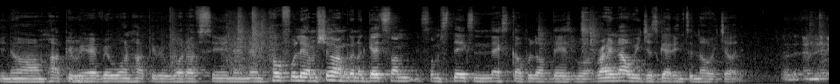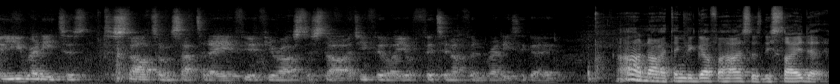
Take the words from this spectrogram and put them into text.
You know, I'm happy with everyone, happy with what I've seen, and then hopefully, I'm sure I'm gonna get some some stakes in the next couple of days. But right now, we're just getting to know each other. And, and are you ready to, to start on Saturday if, you, if you're asked to start? Do you feel like you're fit enough and ready to go? I don't. I think the gaffer has to decide.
